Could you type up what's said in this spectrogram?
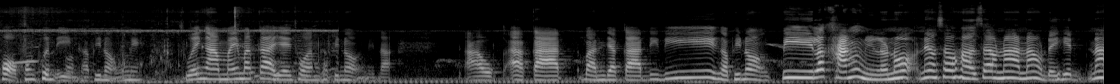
ทอบของเพิ่นเองค่ะพี่น้องนี่ สวยงามไหมมัดก้ายายทอนค่ะพี่น้องนี่ละเอาอากาศบรรยากาศดีๆค่ะพี่น้อง ปีละครั้งนี่แล้วเนาะแนวเศร้าหาเศร้าหน้าเน่าได้เฮ็ดหน้า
